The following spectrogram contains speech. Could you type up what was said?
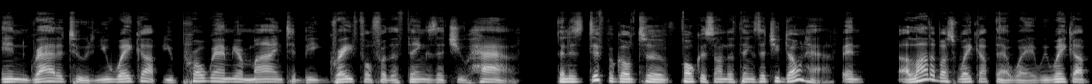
in gratitude and you wake up, you program your mind to be grateful for the things that you have, then it's difficult to focus on the things that you don't have. And a lot of us wake up that way. We wake up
